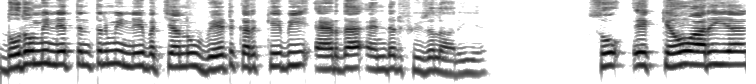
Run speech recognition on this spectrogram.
ਦੋ ਦੋ ਮਹੀਨੇ ਤਿੰਨ ਤਿੰਨ ਮਹੀਨੇ ਬੱਚਿਆਂ ਨੂੰ ਵੇਟ ਕਰਕੇ ਵੀ ਐਟ ਦਾ ਐਂਡ ਰਿਫਿਊਜ਼ਲ ਆ ਰਹੀ ਹੈ। ਸੋ ਇਹ ਕਿਉਂ ਆ ਰਹੀ ਹੈ?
